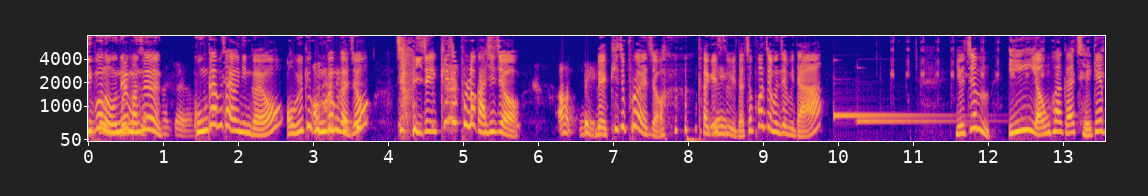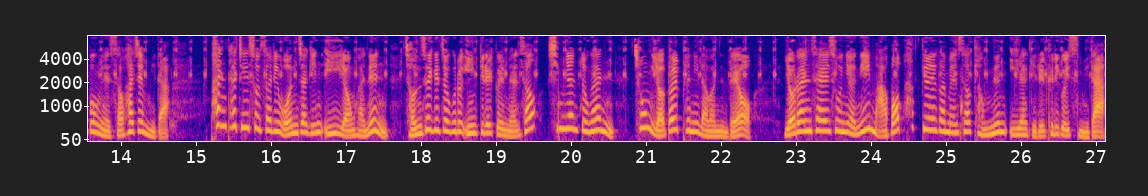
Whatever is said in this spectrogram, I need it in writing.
이분 오늘 무슨. 공감 사연인가요? 어, 왜 이렇게 공감 가죠? 자, 이제 퀴즈 풀러 가시죠. 아, 네. 네, 퀴즈 풀어야죠. 가겠습니다. 첫 번째 문제입니다. 요즘 이 영화가 재개봉해서 화제입니다. 판타지 소설이 원작인 이 영화는 전 세계적으로 인기를 끌면서 10년 동안 총 8편이 나왔는데요. 11살 소년이 마법 학교에 가면서 겪는 이야기를 그리고 있습니다.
